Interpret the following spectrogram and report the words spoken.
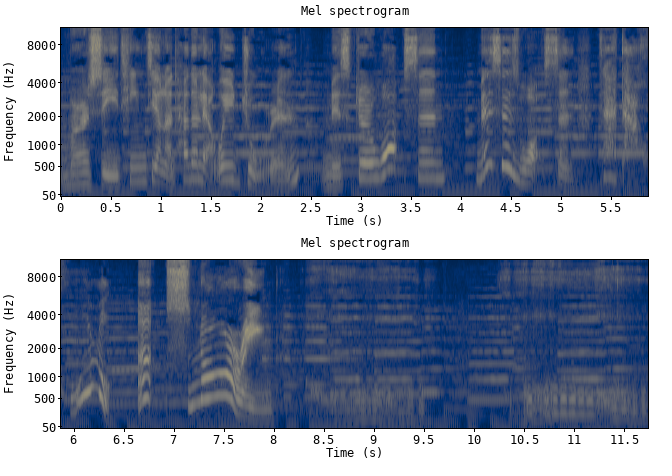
，Mercy 听见了他的两位主人，Mr. Watson、Mrs. Watson 在打呼噜，嗯，snoring，呼呼呼，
